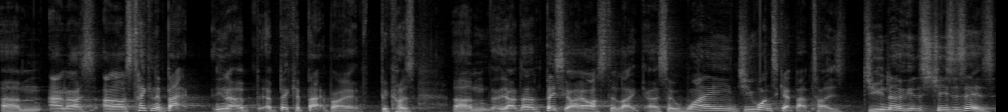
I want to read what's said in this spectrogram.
Um, and, I was, and I was taken aback, you know, a, a bit aback by it because um, basically, I asked her, like, uh, so why do you want to get baptized? Do you know who this Jesus is?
